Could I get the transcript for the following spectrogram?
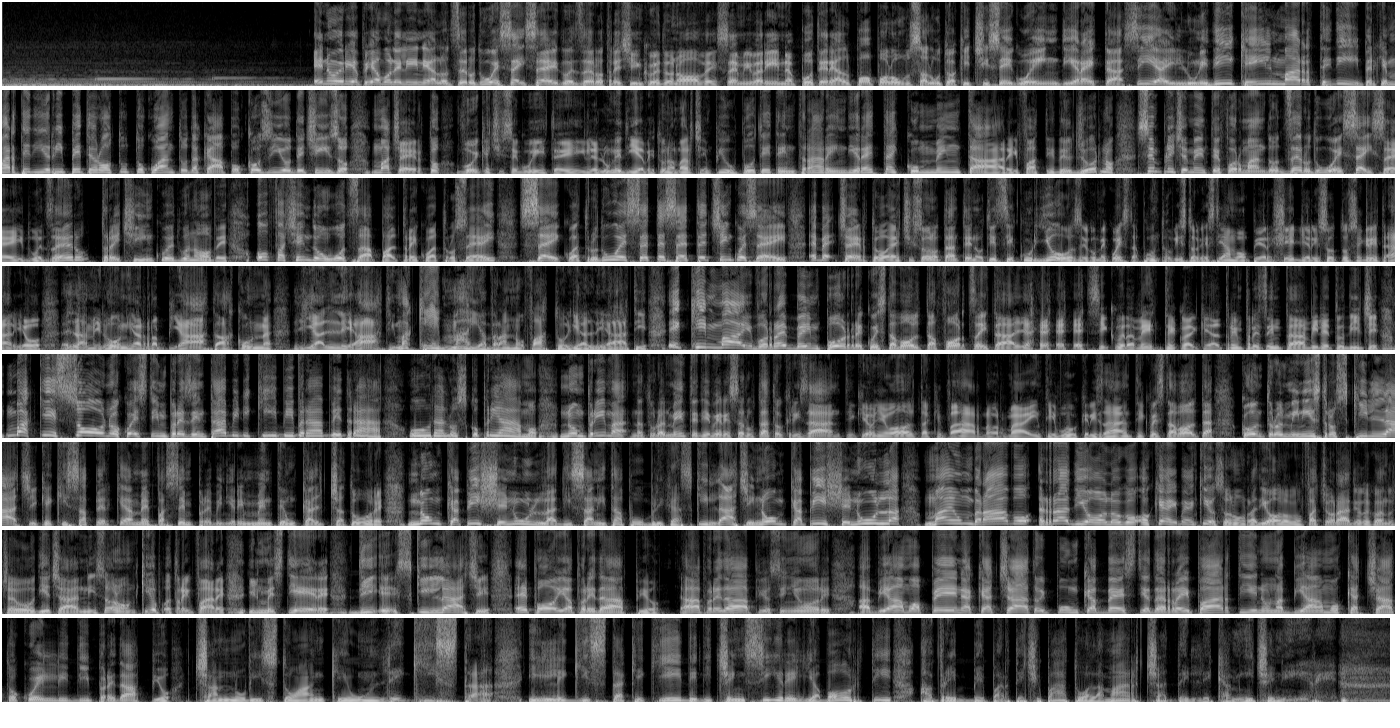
E noi riapriamo le linee allo 0266203529. Sammy Varin, potere al popolo. Un saluto a chi ci segue in diretta sia il lunedì che il martedì, perché martedì ripeterò tutto quanto da capo, così ho deciso. Ma certo, voi che ci seguite il lunedì avete una marcia in più. Potete entrare in diretta e commentare i fatti del giorno semplicemente formando 0266203529 o facendo un WhatsApp al 346 642 7756. E beh, certo, eh, ci sono tante notizie curiose come questa, appunto, visto che stiamo per scegliere il sottosegretario, la Meloni arrabbiata con gli alleati. Ma che mai avranno fatto gli alleati? E chi mai vorrebbe imporre questa volta Forza Italia? Sicuramente qualche altro impresentabile, tu dici. Ma chi sono questi impresentabili? Chi vivrà vedrà. Ora lo scopriamo. Non prima, naturalmente, di avere salutato Crisanti, che ogni volta che parla ormai in tv Crisanti, questa volta contro il ministro Schillaci, che chissà perché a me fa sempre venire in mente un calciatore. Non capisce nulla di sanità pubblica, Schillaci non capisce nulla, ma è un bravo radiologo, ok? Beh, anch'io sono un radiologo, faccio radio da quando avevo dieci anni, sono anch'io potrei fare il mestiere di eh, Schillaci e poi a Predappio. A Predappio, signori, abbiamo appena cacciato i punca bestia dal Ray Party e non abbiamo cacciato quelli di Predappio. Ci hanno visto anche un leghista. Il leghista che chiede di censire gli aborti avrebbe partecipato alla marcia delle camicie nere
